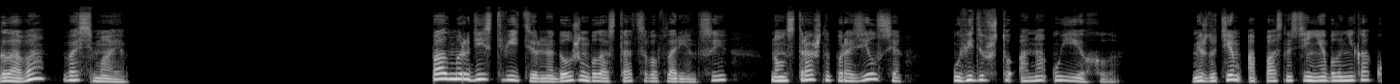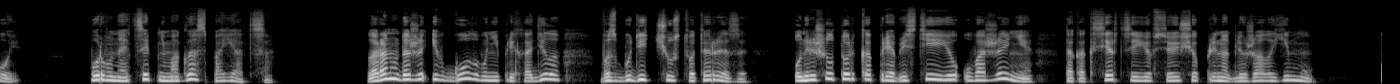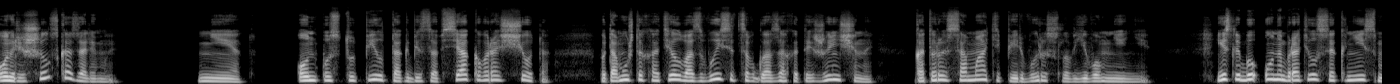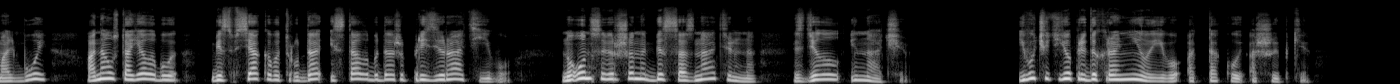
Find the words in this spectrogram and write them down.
Глава восьмая. Палмер действительно должен был остаться во Флоренции, но он страшно поразился, увидев, что она уехала. Между тем опасности не было никакой. Порванная цепь не могла спаяться. Лорану даже и в голову не приходило возбудить чувство Терезы. Он решил только приобрести ее уважение, так как сердце ее все еще принадлежало ему. Он решил, сказали мы, — нет, он поступил так безо всякого расчета, потому что хотел возвыситься в глазах этой женщины, которая сама теперь выросла в его мнении. Если бы он обратился к ней с мольбой, она устояла бы без всякого труда и стала бы даже презирать его, но он совершенно бессознательно сделал иначе. Его чутье предохранило его от такой ошибки —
